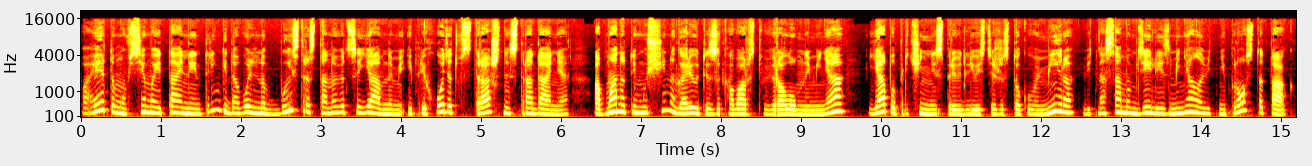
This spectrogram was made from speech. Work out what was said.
поэтому все мои тайные интриги довольно быстро становятся явными и приходят в страшные страдания – Обманутый мужчина горюет из-за коварства вероломной меня, я по причине несправедливости жестокого мира, ведь на самом деле изменяла ведь не просто так.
